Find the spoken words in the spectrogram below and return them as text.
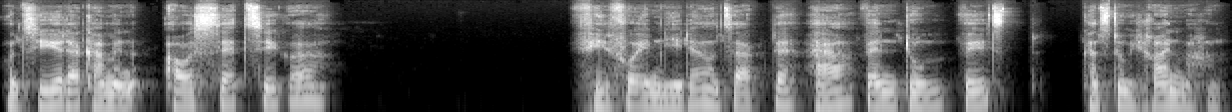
Und siehe, da kam ein Aussätziger, fiel vor ihm nieder und sagte, Herr, wenn du willst, kannst du mich reinmachen.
